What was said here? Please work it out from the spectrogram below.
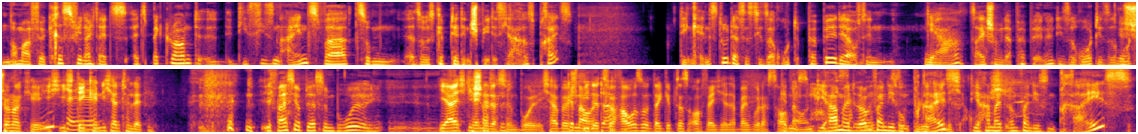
nochmal für Chris vielleicht als, als Background, die Season 1 war zum, also es gibt ja den Spiel des Jahrespreis. Den kennst du, das ist dieser rote Pöppel, der auf den, Ja, sag ich schon wieder Pöppel, ne? Diese rot, diese rote. ist schon okay. Ich, ich Okay. denke nicht an Toiletten. Ich weiß nicht, ob das Symbol. äh, Ja, ich kenne das Schachtel- Symbol. Ich habe Genau, Spiele zu Hause und da gibt es auch welche dabei, wo das drauf Genau, ist. und die haben halt irgendwann diesen So Preis, ich die haben halt irgendwann diesen Preis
